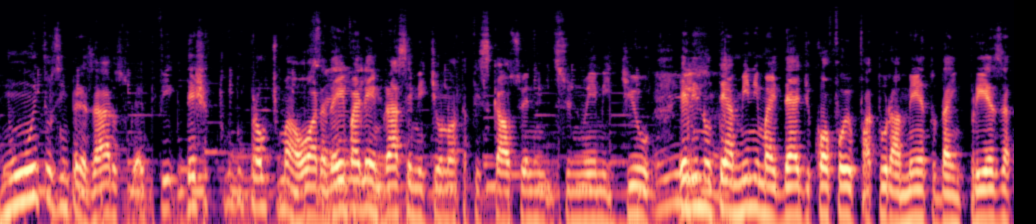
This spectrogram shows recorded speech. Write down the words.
muitos empresários é, deixa tudo para última hora, Sim. daí vai lembrar se emitiu nota fiscal, se, não emitiu, Isso. ele não tem a mínima ideia de qual foi o faturamento da empresa.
